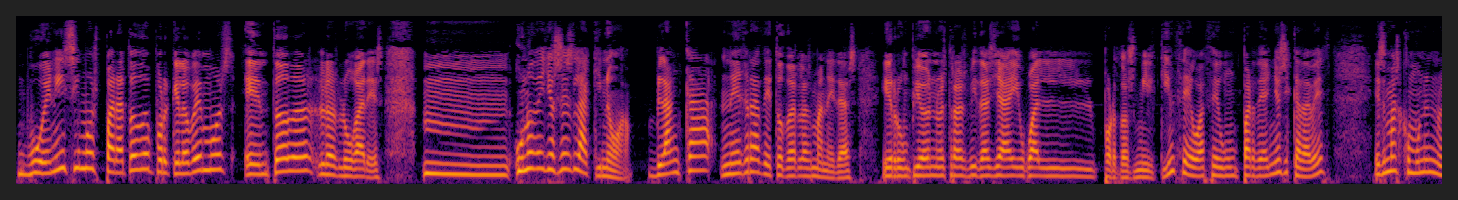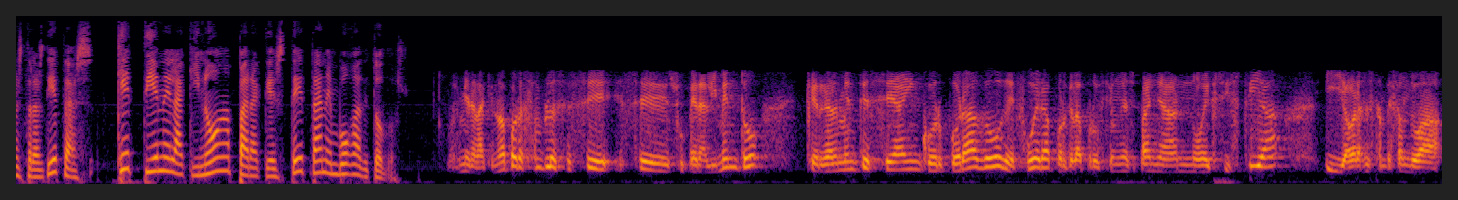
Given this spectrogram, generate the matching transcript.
buenísimos para todo porque lo vemos en todos los lugares. Mm, uno de ellos es la quinoa, blanca, negra de todas las maneras. Irrumpió en nuestras vidas ya igual por 2015 o hace un par de años y cada vez es más común en nuestras dietas. ¿Qué tiene la quinoa para que esté tan en boga de todos? Pues mira, la quinoa, por ejemplo, es ese, ese superalimento que realmente se ha incorporado de fuera porque la producción en España no existía y ahora se está empezando a,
